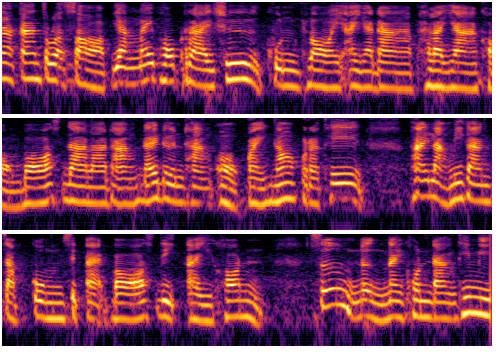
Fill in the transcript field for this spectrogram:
จากการตรวจสอบยังไม่พบรายชื่อคุณพลอยอัยดาภรรยาของบอส ดาราดังได้เดินทางออกไปนอกประเทศ ภายหลังมีการจับกลุ่ม 18 บอสดิไอคอนซึ่งหนึ่งในคนดังที่มี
